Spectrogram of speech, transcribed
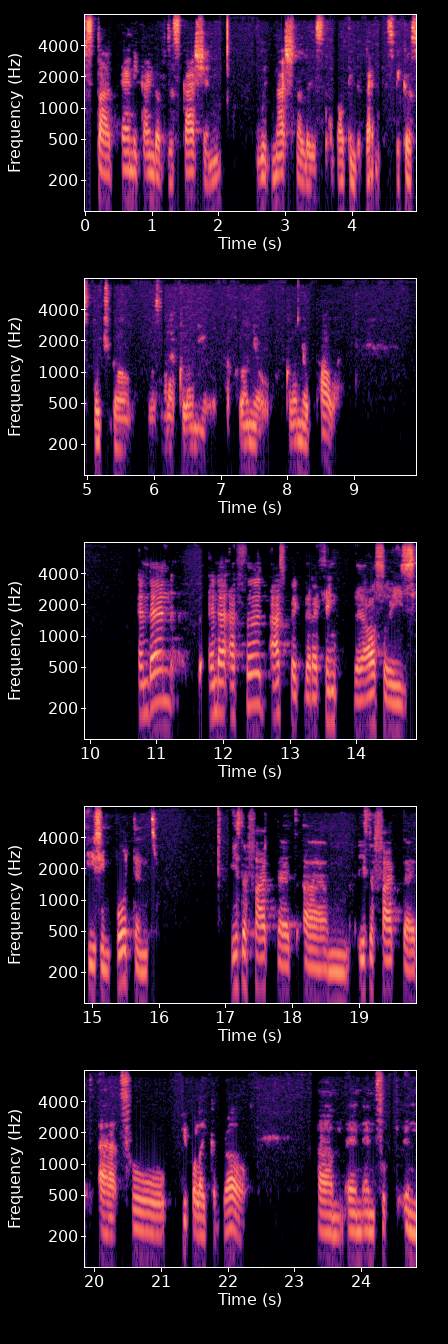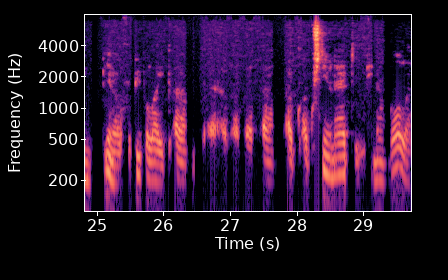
start any kind of discussion with nationalists about independence because Portugal was not a colonial, a colonial, colonial power. And then, and a, a third aspect that I think that also is is important is the fact that um, is the fact that uh, for people like Cabral um, and and for and, you know for people like um, uh, uh, uh Agostinho Neto in Angola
